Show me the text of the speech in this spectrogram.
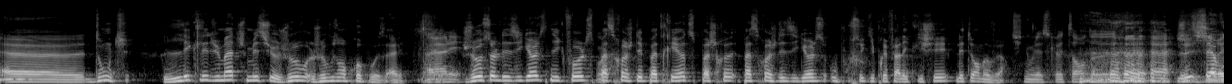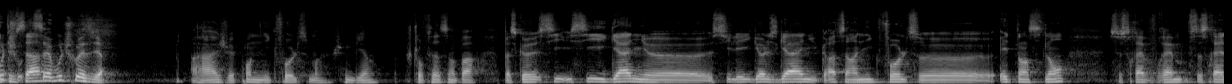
Euh, donc, les clés du match, messieurs, je, je vous en propose. Allez. Allez. Jeu au sol des Eagles, Nick Foles, pass rush des Patriots, pass ru- pass rush des Eagles, ou pour ceux qui préfèrent les clichés, les turnovers. Tu nous laisses le temps de. Je- C'est à, digérer vous de tout cho- ça. c'est à vous de choisir. Ah, je vais prendre Nick Foles, moi. J'aime bien. Je trouve ça sympa. Parce que si, si, gagnent, euh, si les Eagles gagnent grâce à un Nick Foles euh, étincelant, ce serait vraiment, ce serait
